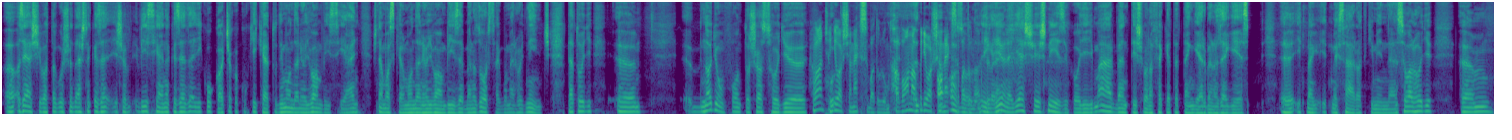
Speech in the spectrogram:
az elsivatagosodásnak ez és a vízhiánynak ez az egyik oka, csak akkor ki kell tudni mondani, hogy van vízhiány, és nem azt kell mondani, hogy van víz ebben az országban, mert hogy nincs. Tehát, hogy ö, nagyon fontos az, hogy Ha van, csak gyorsan megszabadulunk. Ha van, akkor gyorsan a- megszabadulunk. azonnal, igen, tőle. jön egy eső, és nézzük, hogy így már bent is van a fekete tengerben az egész. Itt meg, itt meg szárad ki minden. Szóval, hogy öm,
